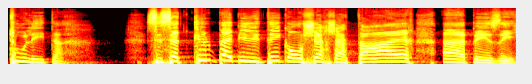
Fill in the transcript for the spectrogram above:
tous les temps. C'est cette culpabilité qu'on cherche à taire, à apaiser.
